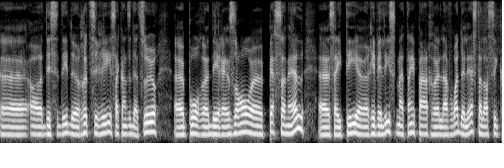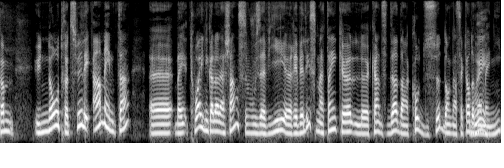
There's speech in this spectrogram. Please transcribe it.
euh, a décidé de retirer sa candidature euh, pour des raisons personnelles. Ça a été révélé ce matin par La Voix de l'Est. Alors, c'est comme une autre tuile et en même temps, euh, ben, toi et Nicolas Lachance, vous aviez euh, révélé ce matin que le candidat dans Côte-du-Sud, donc dans le secteur de Oui. Montmagny,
